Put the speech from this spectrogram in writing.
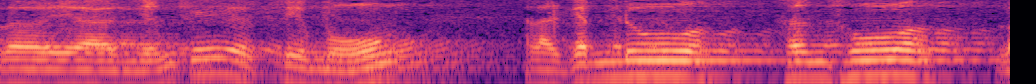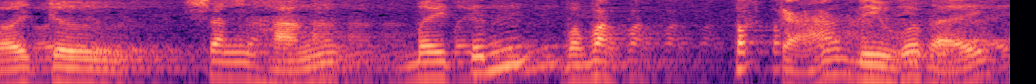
rồi à, những cái phiền muộn là ganh đua hơn thua loại trừ sân hận mê tín vân vân. Tất cả đều có thể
